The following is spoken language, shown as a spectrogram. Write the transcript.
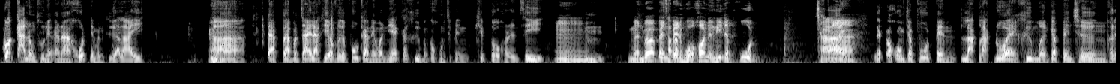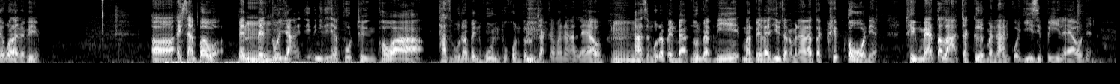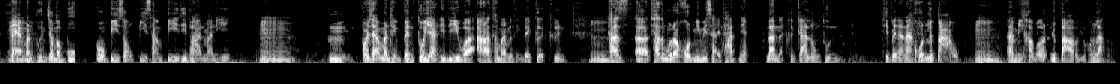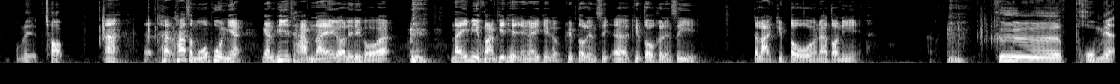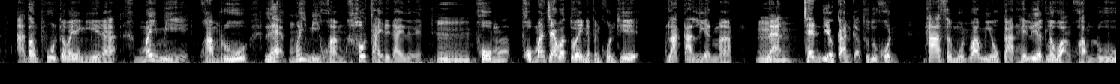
ว่าการลงทุนในอนาคตเนี่ยมันคืออะไร อ่า แต่แต่ปัจจัยหลักที่เราควรจะพูดกันในวันเนี้ยก็คือมันก็คงจะเป็นคริปโตเคอเรนซีอืมอืมเหมือนว่าเป็นแต่สำหรับเป็นหัวข้อหนึ่งที่จะพูดใช่อ่าแล้วก็คงจะพูดเป็นหลักๆด้วย คือเหมือนกับเป็นเชิงเขาเรียกว่าอะไรนะพี่ เอ่อ example อะเป็นอืมเป็นตัวอย่างที่ดีที่จะพูดถึง เพราะว่าถ้าสมมติว่าเป็นหุ้นทุกคนก็รู้จักกันมานานแล้วอืมถ้าสมมุติว่าเป็นแบบนู้นแบบนี้มันเป็นอะไรที่รู้จักกันมานานแล้วแต่คริปโตเนี่ย ถึงแม้ตลาดจะเกิดมานานกว่า 20 ปีแล้วเนี่ย แต่มันเพิ่งจะมาบูมช่วงปี 2 ปี 3 ปีที่ผ่านมานี้ อืม อืม เพราะฉะนั้นมันถึงเป็นตัวอย่างที่ดีว่าอ้าวแล้วทำไมมันถึงได้เกิดขึ้นอืมถ้าเอ่อถ้าสมมติว่าคนมีวิสัยทัศน์เนี่ยนั่นแหะคือการลงทุนที่เป็นอนาคตหรือเปล่า อืมอะมีคำว่าหรือเปล่าอยู่ข้างหลัง ผมเลยชอบ อะ ถ้าถ้าสมมุติว่าพูดอย่างเงี้ยงั้นพี่ถามไนท์ก่อนเลยดีกว่าว่าไนท์มีความคิดเห็นยังไงเกี่ยวกับคริปโตเคอเรนซีเอ่อคริปโตเคอเรนซีตลาดคริปโตนะตอนนี้ คือผมเนี่ยอะต้องพูดกันไว้อย่างนี้นะ ไม่มีความรู้และไม่มีความเข้าใจใด ๆ เลยอืมผมผมมั่นใจว่าตัวเองเนี่ยเป็นคนที่รักการเรียนมากอืมและเช่นเดียวกันกับทุกๆคน ถ้าสมมุติว่ามีโอกาสให้เลือกระหว่างความรู้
